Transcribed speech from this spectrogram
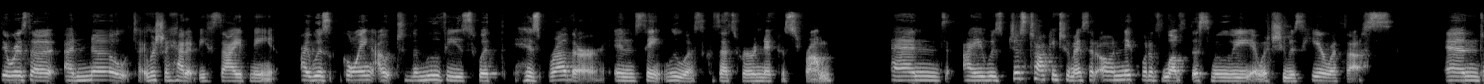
there was a, a note i wish i had it beside me I was going out to the movies with his brother in St. Louis, because that's where Nick is from. And I was just talking to him. I said, Oh, Nick would have loved this movie. I wish he was here with us. And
